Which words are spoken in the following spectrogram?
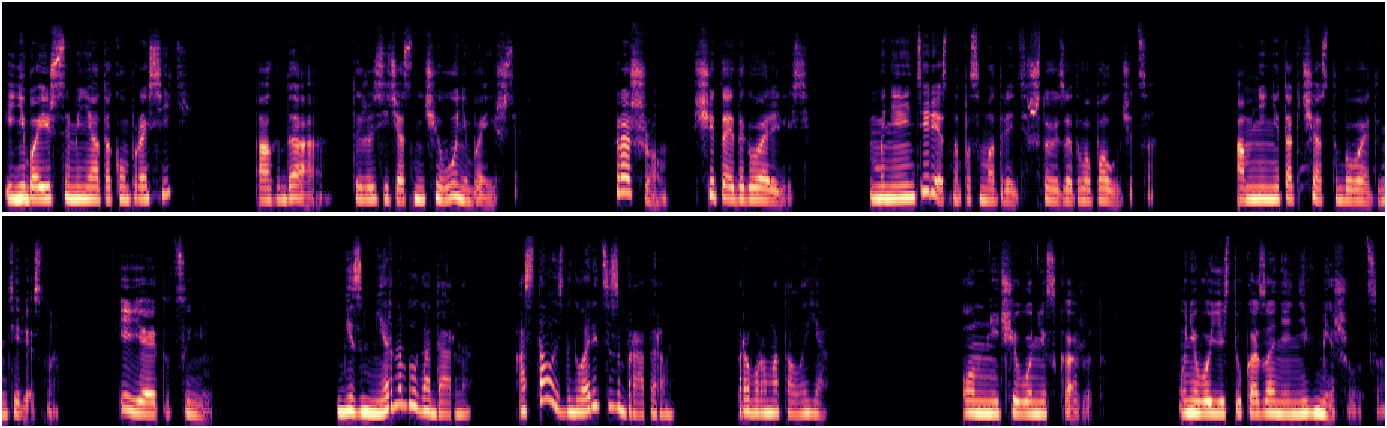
и не боишься меня о таком просить? Ах да, ты же сейчас ничего не боишься. Хорошо, считай, договорились. Мне интересно посмотреть, что из этого получится. А мне не так часто бывает интересно. И я это ценю. Безмерно благодарна. Осталось договориться с Брапером, пробормотала я. Он ничего не скажет. У него есть указание не вмешиваться.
